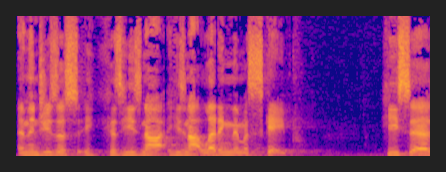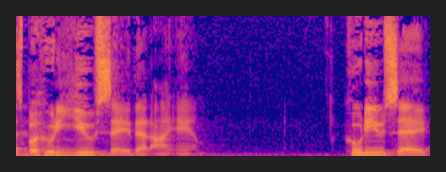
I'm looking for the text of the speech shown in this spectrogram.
And then Jesus, because he's not, he's not letting them escape, he says, But who do you say that I am? Who do you say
